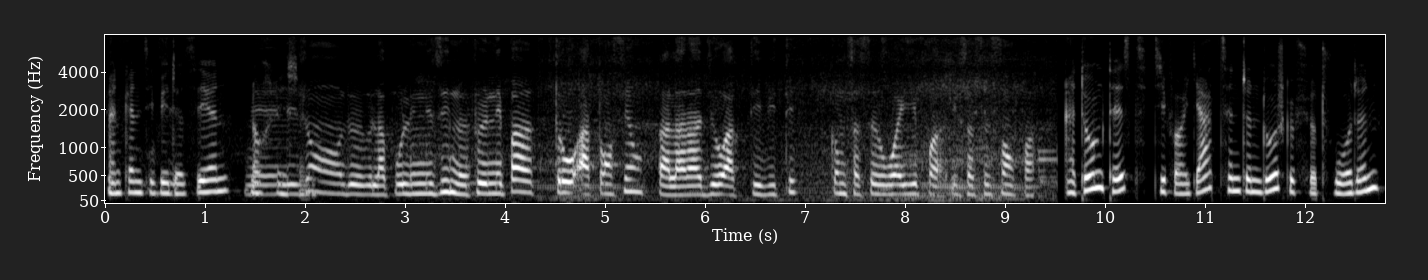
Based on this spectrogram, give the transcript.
Man kann sie weder sehen noch riechen. Comme ça se voyait pas et ça se sent pas. Atomtests, die vor Jahrzehnten durchgeführt wurden,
